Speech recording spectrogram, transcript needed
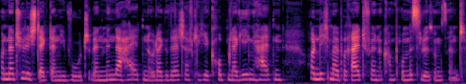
Und natürlich steckt dann die Wut, wenn Minderheiten oder gesellschaftliche Gruppen dagegenhalten und nicht mal bereit für eine Kompromisslösung sind.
